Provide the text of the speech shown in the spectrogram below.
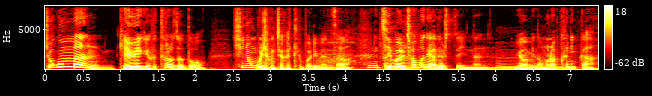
조금만 계획이 흐트러져도 신용불량자가 돼버리면서 그러니까요. 집을 처분해야 될 수도 있는 음. 위험이 너무나 크니까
